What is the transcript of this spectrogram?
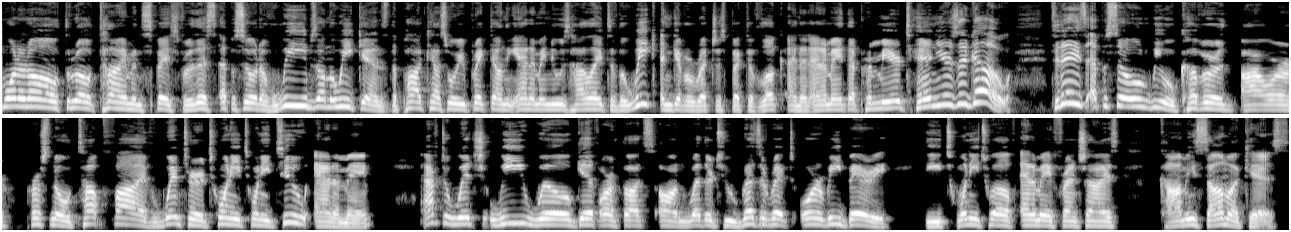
one and all, throughout time and space for this episode of Weebs on the Weekends, the podcast where we break down the anime news highlights of the week and give a retrospective look at an anime that premiered 10 years ago. Today's episode, we will cover our personal top 5 winter 2022 anime, after which we will give our thoughts on whether to resurrect or rebury the 2012 anime franchise Kami-sama Kiss.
